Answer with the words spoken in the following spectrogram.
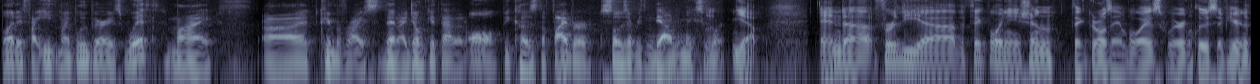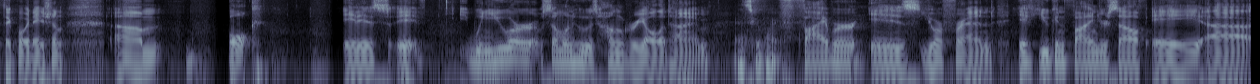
But if I eat my blueberries with my uh, cream of rice, then I don't get that at all because the fiber slows everything down and makes it work. Yep. And uh, for the uh, the thick boy nation, the girls and boys, we're inclusive here in the thick boy nation. Um, bulk. It is it when you are someone who is hungry all the time. That's a good point. Fiber is your friend. If you can find yourself a uh,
